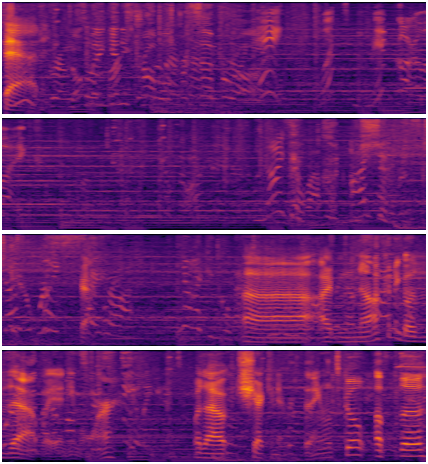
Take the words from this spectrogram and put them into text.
Bad. Don't make any trouble for Sephiroth. Hey, what's Midgar like? When I grow up, I should be just like Sephiroth. Uh, I'm not gonna go that way anymore without checking everything. Let's go up the.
